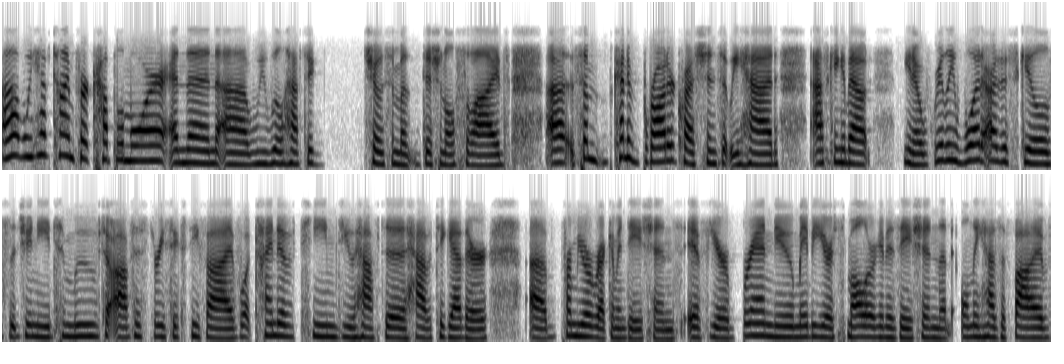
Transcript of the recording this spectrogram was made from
Uh, we have time for a couple more and then uh, we will have to show some additional slides. Uh, some kind of broader questions that we had asking about you know, really what are the skills that you need to move to Office 365? What kind of team do you have to have together uh, from your recommendations? If you're brand new, maybe you're a small organization that only has a 5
